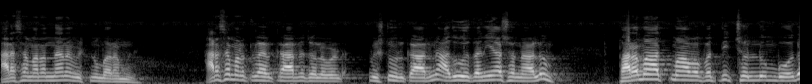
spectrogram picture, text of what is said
அரச மரம் தானே விஷ்ணு மரம்னு அரச மரத்தில் இருக்காருன்னு சொல்ல வேண்டும் விஷ்ணு இருக்காருன்னு அது ஒரு தனியாக சொன்னாலும் பரமாத்மாவை பற்றி சொல்லும்போது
